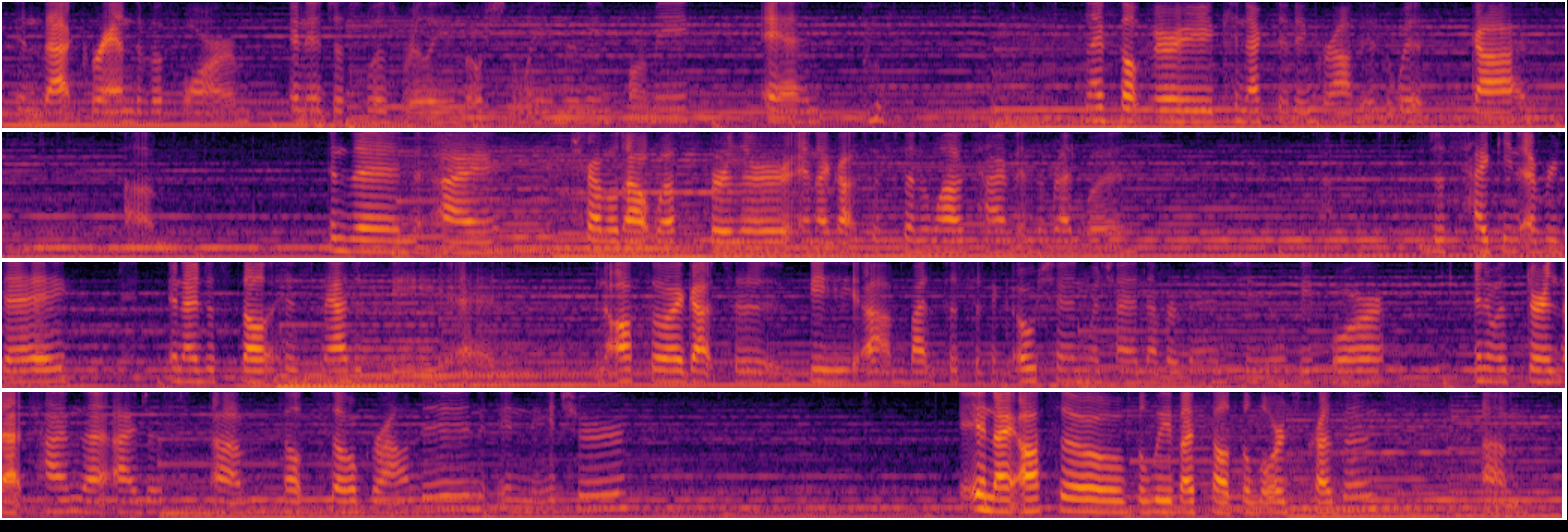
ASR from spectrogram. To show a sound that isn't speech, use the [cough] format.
in that grand of a form. And it just was really emotionally moving for me. And, [laughs] I felt very connected and grounded with God. And then I traveled out west further and I got to spend a lot of time in the redwoods, just hiking every day. And I just felt his majesty. And, and also, I got to be um, by the Pacific Ocean, which I had never been to before. And it was during that time that I just um, felt so grounded in nature. And I also believe I felt the Lord's presence. Um,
